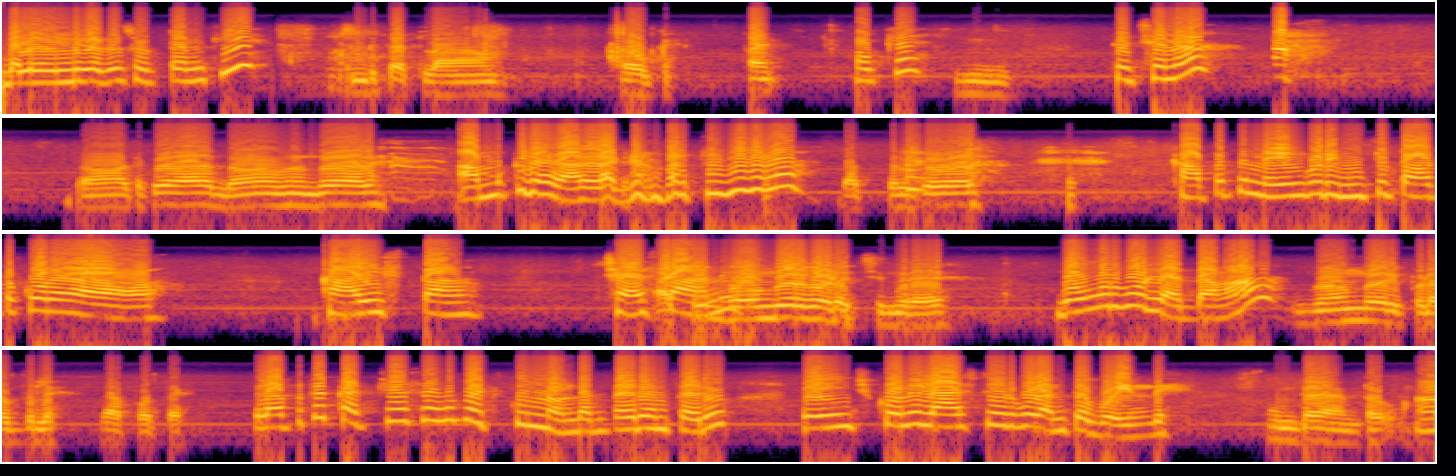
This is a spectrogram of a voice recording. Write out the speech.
భలే ఉంది కదా చుట్టానికి ఎందుకు అట్లా. Okay fine. ఓకే. తెచ్చానా? అమ్ముకునే వాళ్ళకి కనపడుతుంది కదా. కాకపోతే నేను కూడా ఇంత తోటకూర కాయిస్తా చేస్తా అని. గోంగూర కూడా వచ్చింది రే గోంగూర కూడా చేద్దామా? గోంగూర ఇప్పుడు వద్దులే లేకపోతే. లేకపోతే కట్ చేసాను పెట్టుకుందాం దాని పేరు ఏం పేరు? వేయించుకొని లాస్ట్ ఇయర్ కూడా అంతే పోయింది. అంతే అంటావు. ఆ.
